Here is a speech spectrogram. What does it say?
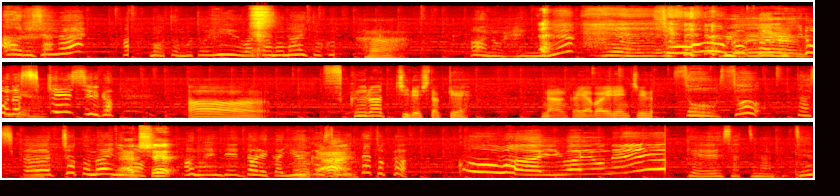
あるじゃないあもともといい噂のないとこはあの辺にね超極悪非道な死刑囚があああス クラッチでしたっけ？なんかやばい連中が。そうそう。確かちょっと前にも.あの辺で誰か誘拐されたとか。怖いわよね。警察なんて全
